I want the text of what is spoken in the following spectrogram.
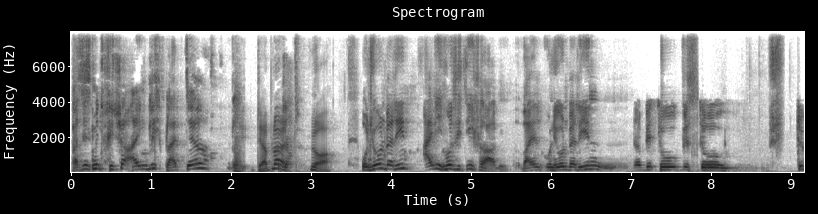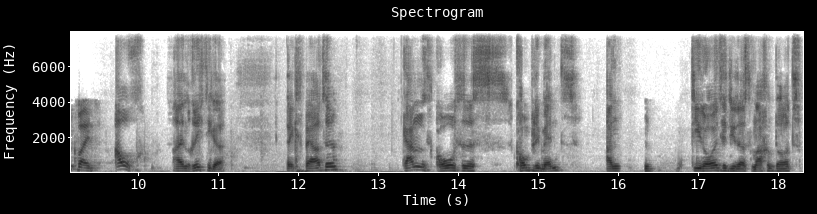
Was ist mit Fischer eigentlich? Bleibt der? Der bleibt, ja. Union Berlin, eigentlich muss ich dich fragen, weil Union Berlin, da bist du, bist du ein Stück weit auch ein richtiger Experte. Ganz großes Kompliment an die Leute, die das machen dort.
